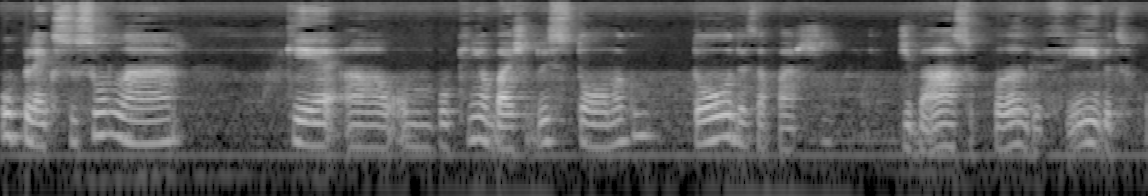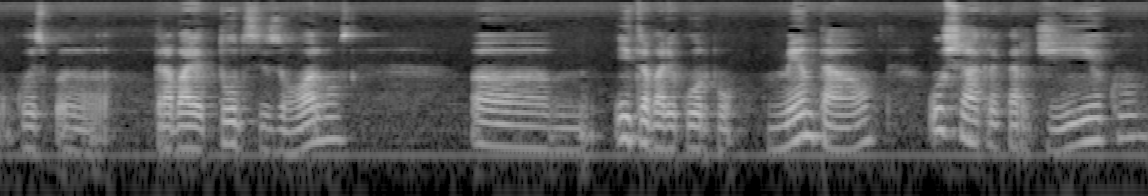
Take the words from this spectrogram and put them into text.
o plexo solar, que é uh, um pouquinho abaixo do estômago, toda essa parte de baixo, pâncreas, fígado, uh, trabalha todos esses órgãos, uh, e trabalha o corpo mental, o chakra cardíaco,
